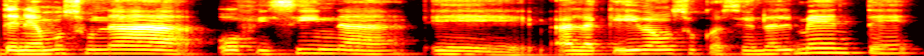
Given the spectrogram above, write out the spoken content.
teníamos una oficina eh, a la que íbamos ocasionalmente.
